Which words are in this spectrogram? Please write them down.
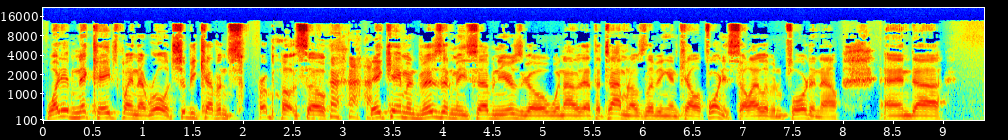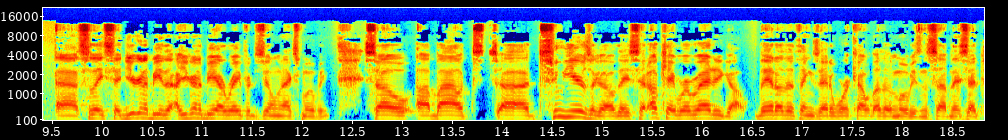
"Why do you have Nick Cage playing that role? It should be Kevin Sorbo." So they came and visited me seven years ago when I was at the time when I was living in California. So I live in Florida now, and uh, uh, so they said, you're going to be the, you're going to be our Rayford Steele in the next movie. So about, uh, two years ago, they said, okay, we're ready to go. They had other things they had to work out with other movies and stuff. And they said,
